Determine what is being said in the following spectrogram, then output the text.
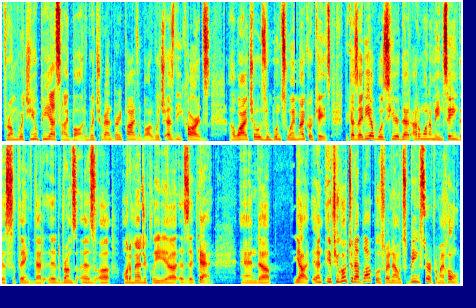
from which UPS I bought, which Raspberry Pis I bought, which SD cards, uh, why I chose Ubuntu and MicroK8s. Because the idea was here that I don't want to maintain this thing, that it runs as uh, automatically uh, as it can. And uh, yeah, and if you go to that blog post right now, it's being served from my home.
